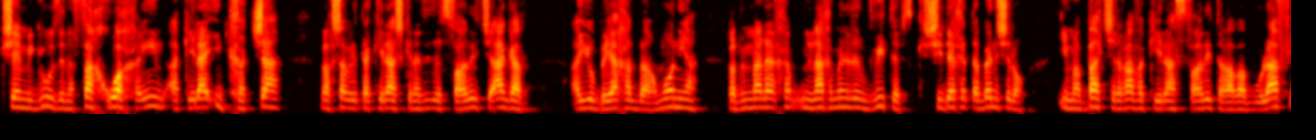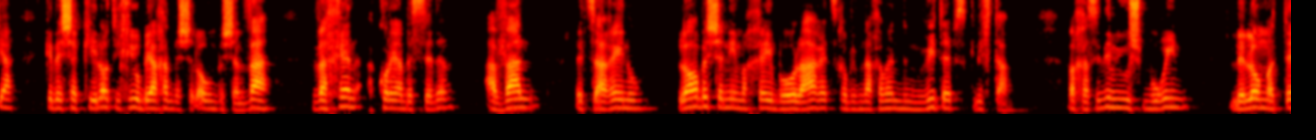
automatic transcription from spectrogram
כשהם הגיעו זה נפח רוח חיים, הקהילה התחדשה, ועכשיו הייתה קהילה אשכנזית וספרדית, שאגב, היו ביחד בהרמוניה. רבי מנחם מנדל ויטבסק שידך את הבן שלו עם הבת של רב הקהילה הספרדית, הרב אבולעפיה, כדי שהקהילות יחיו ביחד בשלום ובשלווה, ואכן הכל היה בסדר, אבל לצערנו, לא הרבה שנים אחרי בואו לארץ, רבי מנחם מנדל ויטבסק נפטר. והחסידים היו שבורים, ללא מטה,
